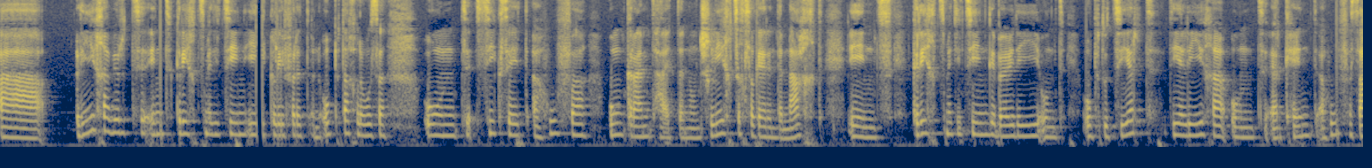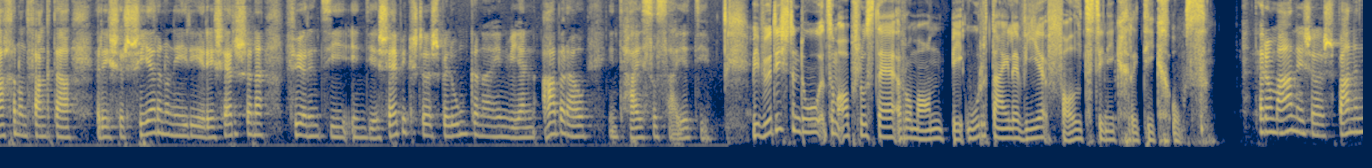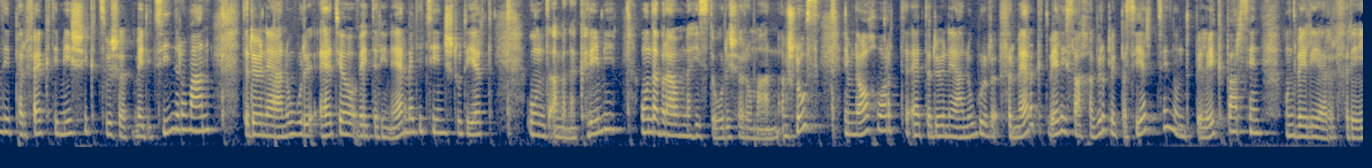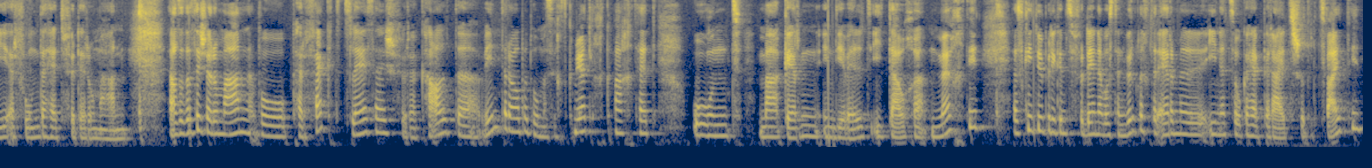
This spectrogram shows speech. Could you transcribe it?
äh, Leichen wird in die Gerichtsmedizin eingeliefert, ein Obdachloser. Und sie sieht einen Haufen Ungereimtheiten und schleicht sich sogar in der Nacht ins Gerichtsmedizingebäude ein und obduziert die Leichen und erkennt einen Haufen Sachen und fängt an recherchieren und ihre Recherchen führen sie in die schäbigsten Spelunken in Wien, aber auch in die High Society. Wie würdest du zum Abschluss den Roman beurteilen? Wie fällt deine Kritik aus? Der Roman ist eine spannende, perfekte Mischung zwischen Medizinroman. Der René Anour hat ja Veterinärmedizin studiert und einem Krimi und aber auch einem historischen Roman. Am Schluss, im Nachwort, hat der René Anour vermerkt, welche Sachen wirklich passiert sind und belegbar sind und welche er frei erfunden hat für den Roman. Also das ist ein Roman, der perfekt zu lesen ist für einen kalten Winterabend, wo man sich gemütlich gemacht hat und man gerne in die Welt eintauchen möchte. Es gibt übrigens für denen, die dann wirklich der Ärmel reingezogen hat, bereits schon der zweite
